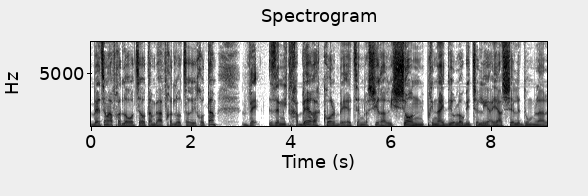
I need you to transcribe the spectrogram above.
בעצם אף אחד לא רוצה אותם ואף אחד לא צריך אותם. וזה מתחבר הכל בעצם לשיר הראשון מבחינה אידיאולוגית שלי, היה השלד אומלל.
